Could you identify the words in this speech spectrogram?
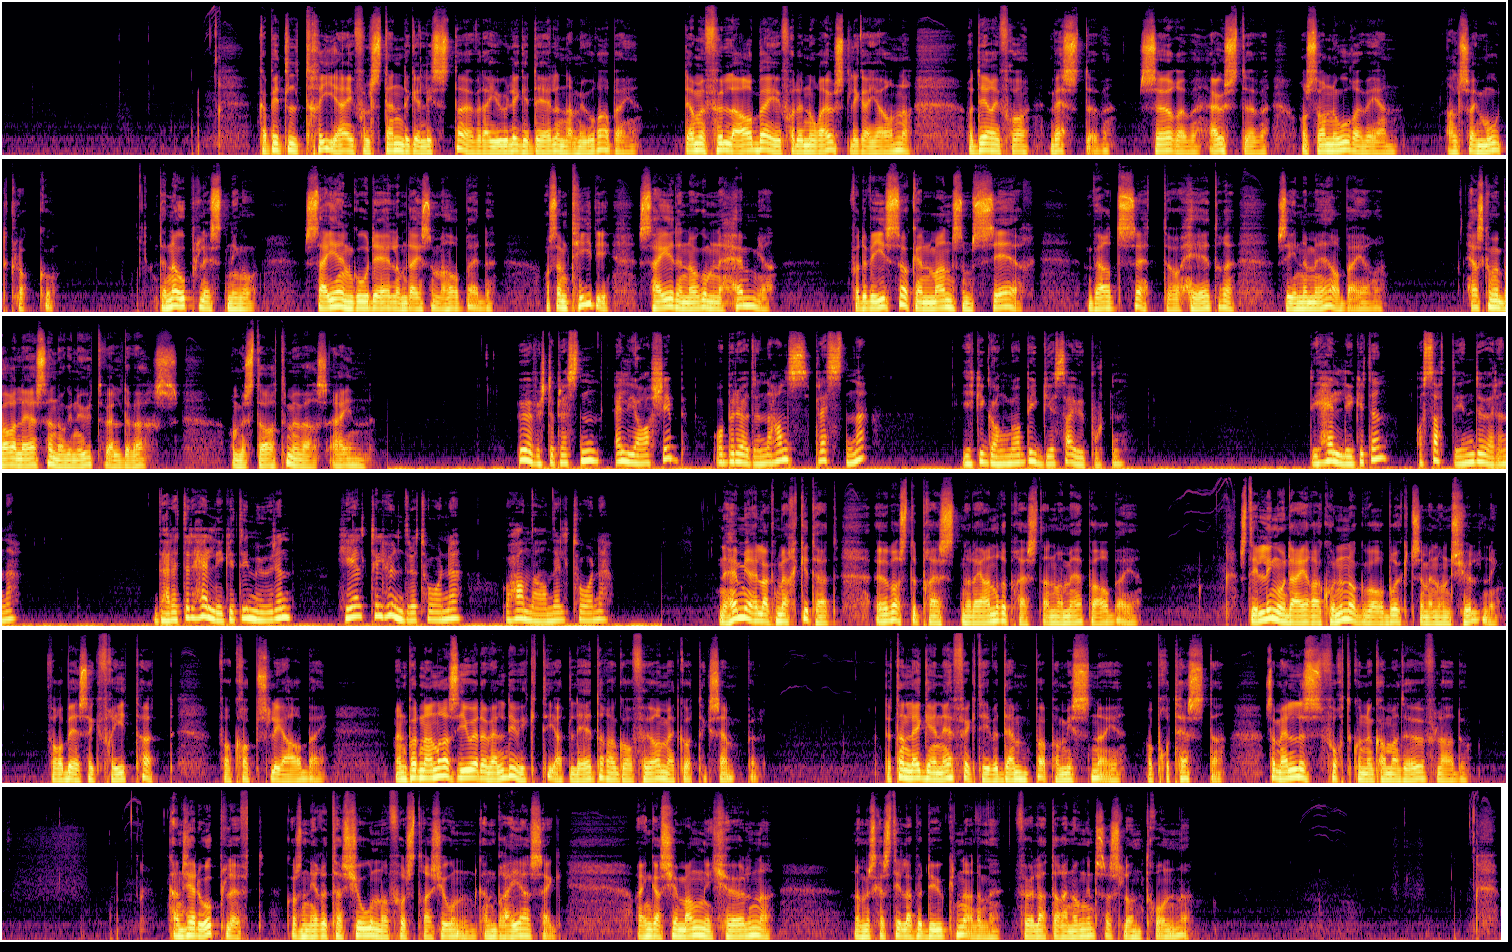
Kapittel tre er ei fullstendig liste over de ulike delene av murarbeidet, der vi følger arbeidet fra det nordøstlige hjørnet, og derifra vestover sørover, østover og så nordover igjen, altså imot klokka. Denne opplistninga sier en god del om de som arbeider, og samtidig sier det noe om Nehemja, for det viser oss en mann som ser, verdsetter og hedrer sine medarbeidere. Her skal vi bare lese noen utvalgte vers, og vi starter med vers 1. Øverstepresten Eliashib og brødrene hans, prestene, gikk i gang med å bygge saueporten. De helliget den og satte inn dørene. Deretter helliget de muren helt til hundretårnet og Hananeltårnet. Nehemja har lagt merke til at øverstepresten og de andre prestene var med på arbeidet. Stillinga deres kunne nok vært brukt som en unnskyldning for å be seg fritatt for kroppslig arbeid, men på den andre sida er det veldig viktig at ledere går føre med et godt eksempel. Dette legger en effektiv demper på misnøye og protester, som ellers fort kunne komme til overflata. Kanskje har du opplevd hvordan irritasjon og frustrasjon kan breie seg, og engasjementet kjølner når vi skal stille på dugnad og vi føler at det er noen som sluntrer unna.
